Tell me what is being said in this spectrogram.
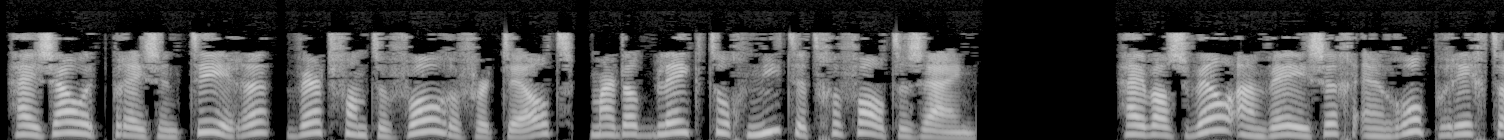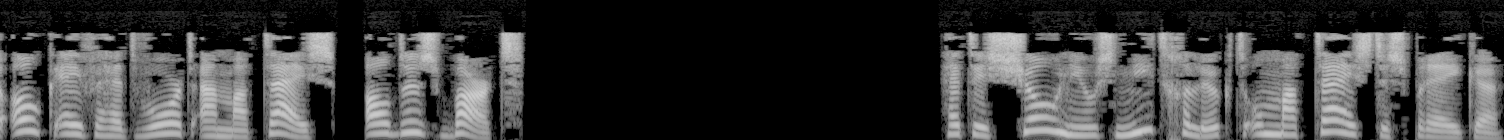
Hij zou het presenteren, werd van tevoren verteld, maar dat bleek toch niet het geval te zijn. Hij was wel aanwezig en Rob richtte ook even het woord aan Matthijs, aldus Bart. Het is shownieuws niet gelukt om Matthijs te spreken.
